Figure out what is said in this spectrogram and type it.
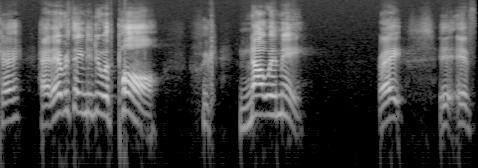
Okay? Had everything to do with Paul, not with me. Right? If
